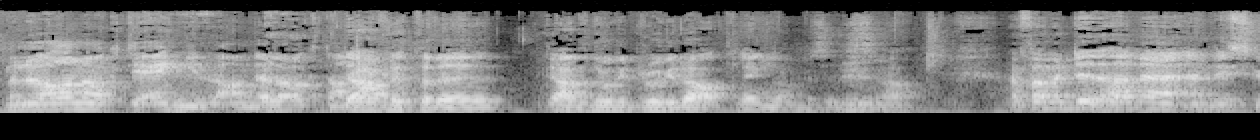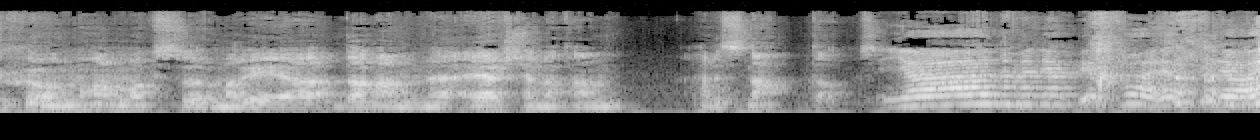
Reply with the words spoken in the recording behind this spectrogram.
Men nu har han åkt till England, eller åkte han? Ja han flyttade, ja han drog, drog idag till England precis. Ja. Jag får men du hade en diskussion med honom också Maria, där han eh, erkände att han hade snattat. Ja, nej men jag... jag, jag, jag,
